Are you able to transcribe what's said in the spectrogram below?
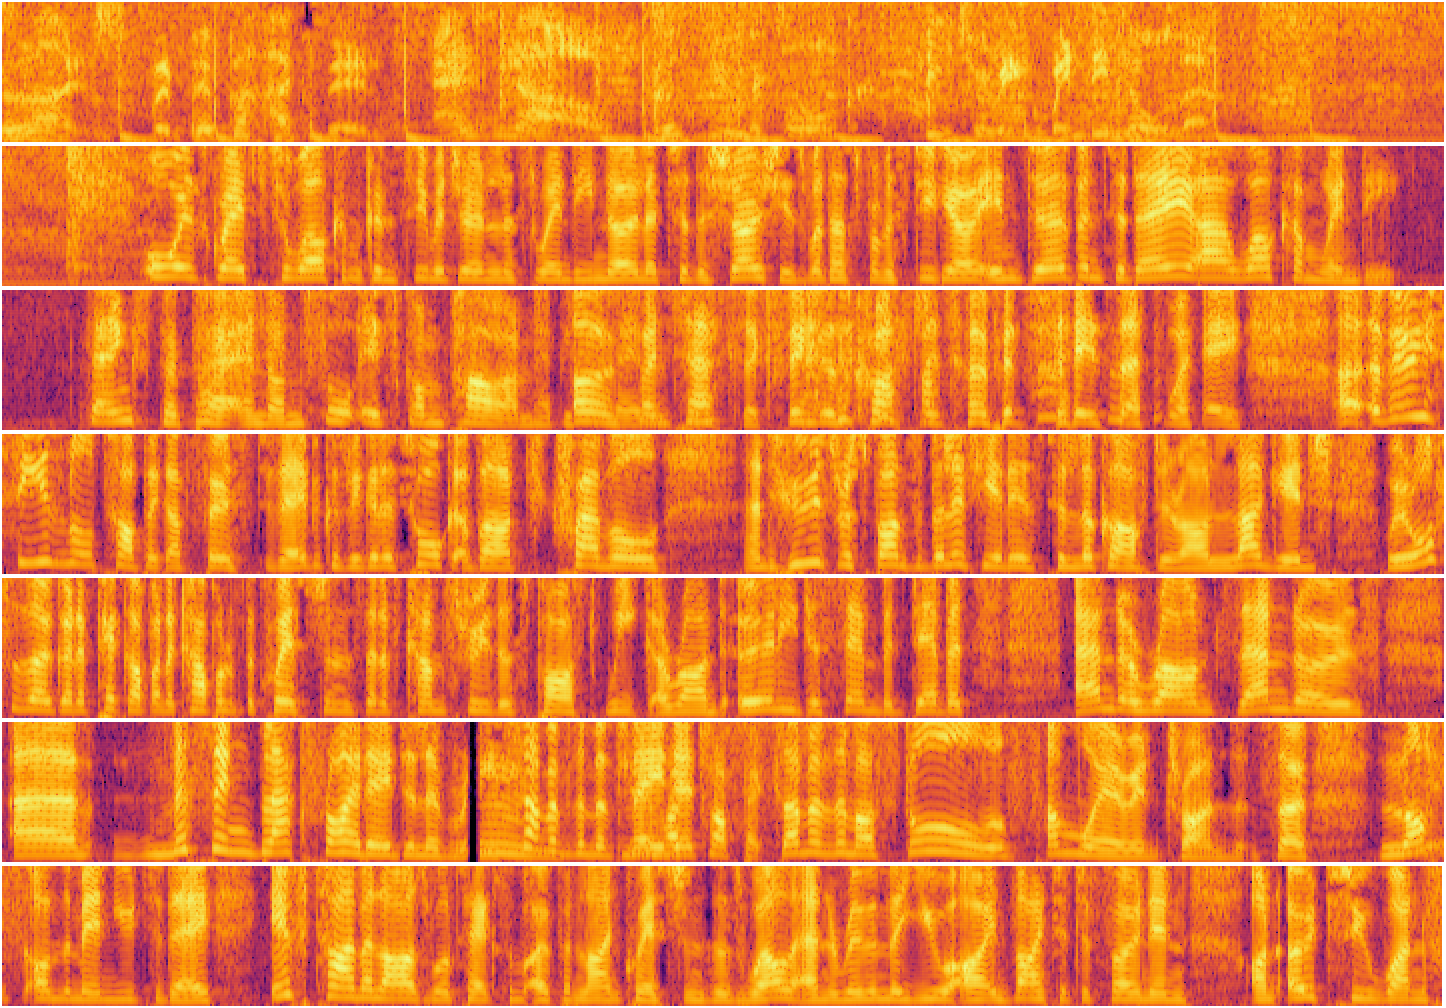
Lunch with Pippa Hudson. And now, Consumer Talk featuring Wendy Knowler. Always great to welcome consumer journalist Wendy Knowler to the show. She's with us from a studio in Durban today. Uh, welcome, Wendy. Thanks, Pippa, and on full Eskom power. I'm happy to oh, say. Oh, fantastic! Fingers crossed. Let's hope it stays that way. Uh, a very seasonal topic up first today because we're going to talk about travel and whose responsibility it is to look after our luggage. We're also, though, going to pick up on a couple of the questions that have come through this past week around early December debits and around Zando's uh, missing Black Friday delivery. Mm, Some of them have made it. Topics. Some of them are still somewhere in transit. So lots yes. on the menu today. If if time allows, we'll take some open line questions as well. And remember, you are invited to phone in on 021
